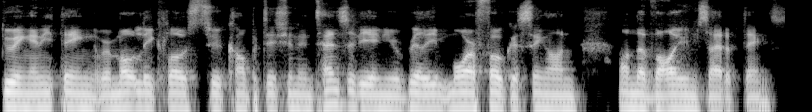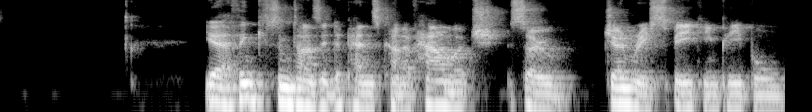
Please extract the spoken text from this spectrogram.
doing anything remotely close to competition intensity and you're really more focusing on on the volume side of things? Yeah i think sometimes it depends kind of how much so generally speaking people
